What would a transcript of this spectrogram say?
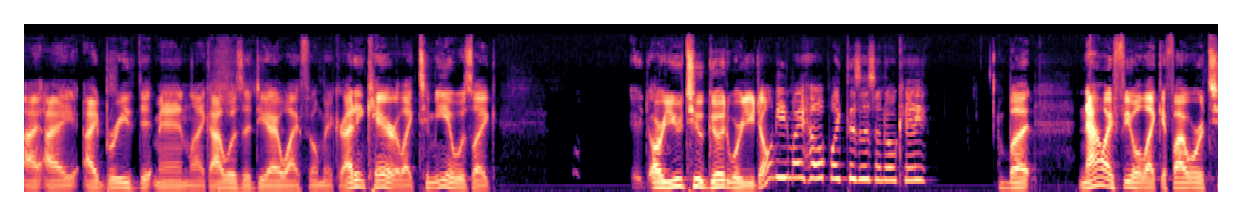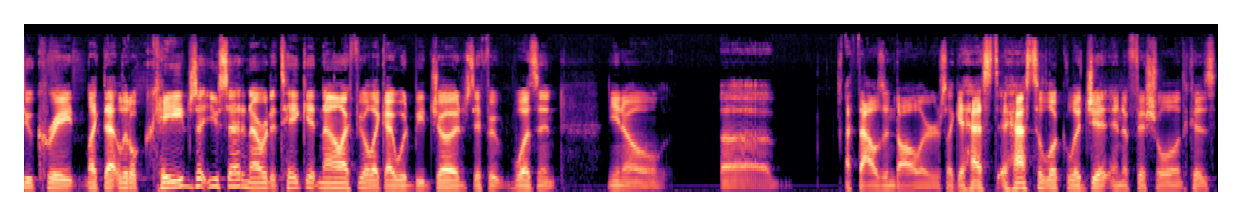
I I I breathed it, man. Like I was a DIY filmmaker. I didn't care. Like to me, it was like, "Are you too good where you don't need my help? Like this isn't okay." But now I feel like if I were to create like that little cage that you said, and I were to take it, now I feel like I would be judged if it wasn't, you know, uh, a thousand dollars. Like it has to, it has to look legit and official because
